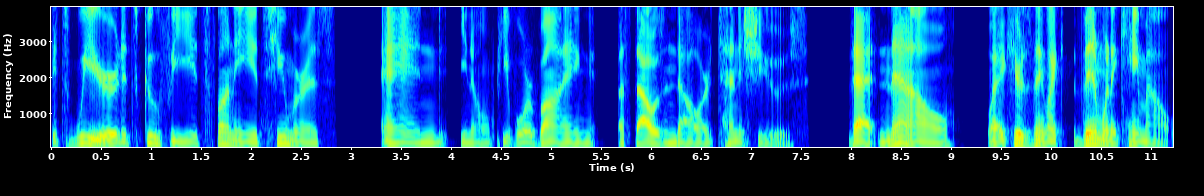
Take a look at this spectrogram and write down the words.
it's weird, it's goofy, it's funny, it's humorous, and you know, people are buying a thousand dollar tennis shoes that now like here's the thing like then when it came out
